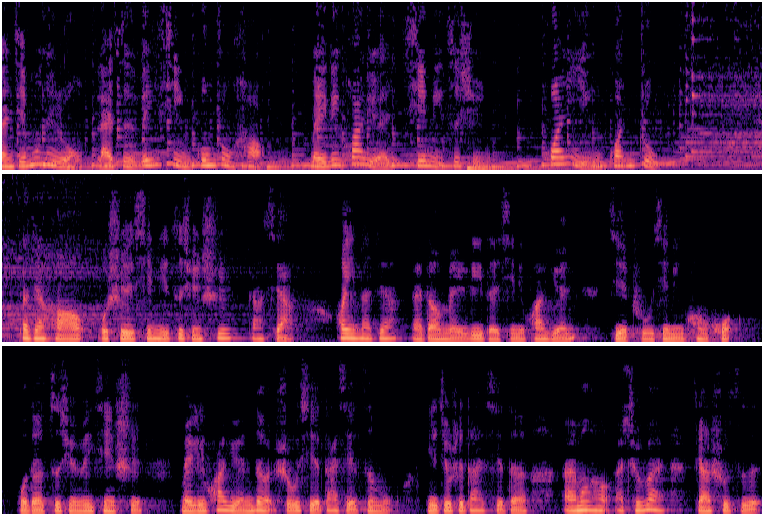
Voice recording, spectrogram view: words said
本节目内容来自微信公众号“美丽花园心理咨询”，欢迎关注。大家好，我是心理咨询师张霞，欢迎大家来到美丽的心理花园，解除心灵困惑。我的咨询微信是“美丽花园”的手写大写字母，也就是大写的 M O H Y 加数字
